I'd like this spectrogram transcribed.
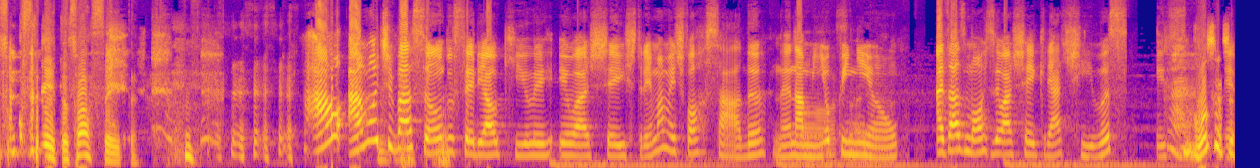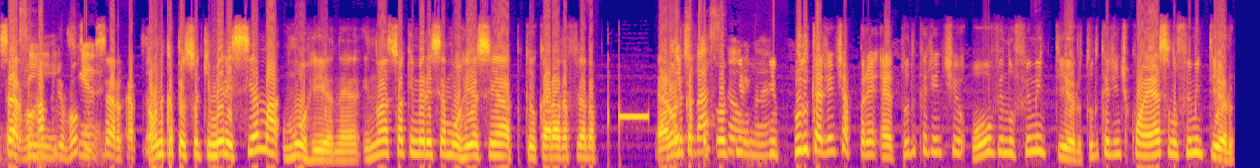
Só aceita, só aceita. A, a motivação do serial killer eu achei extremamente forçada, né? Na minha Nossa, opinião. Mas as mortes eu achei criativas. Vamos ser É, sinceros, assim, rapidinho, vamos ser sinceros, cara. A única pessoa que merecia morrer, né? E não é só que merecia morrer assim, ah, porque o cara era filho da p. Era a única Motivação, pessoa que, né? que tudo que a gente aprende, é tudo que a gente ouve no filme inteiro, tudo que a gente conhece no filme inteiro.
